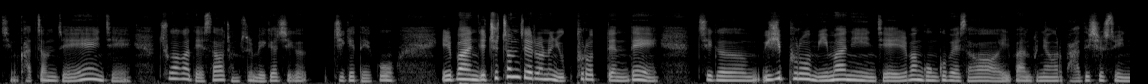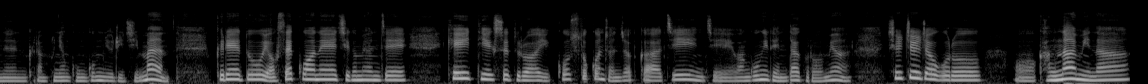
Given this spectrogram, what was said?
지금 가점제에 이제 추가가 돼서 점수를 매겨지게 지게 되고 일반 이제 추첨제로는 6%대인데 지금 20% 미만이 이제 일반 공급에서 일반 분양으로 받으실 수 있는 그런 분양 공급률이지만 그래도 역세권에 지금 현재 KTX 들어와 있고 수도권 전자까지 이제 완공이 된다 그러면 실질적으로 어, 강남이나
